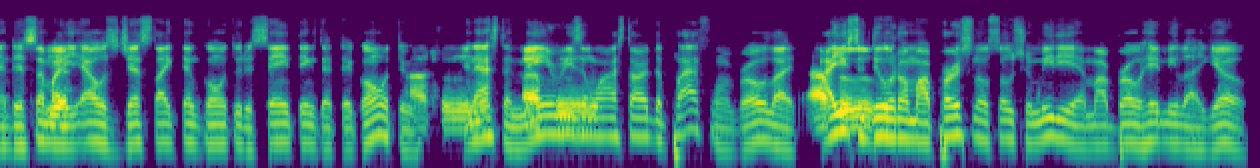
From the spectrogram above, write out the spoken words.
and there's somebody else just like them going through the same things that they're going through. Absolutely. And that's the main Absolutely. reason why I started the platform, bro. Like Absolutely. I used to do it on my personal social media, and my bro hit me like, yo,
